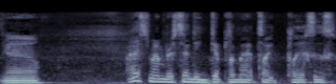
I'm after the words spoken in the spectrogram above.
No. I just remember sending diplomats out places.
